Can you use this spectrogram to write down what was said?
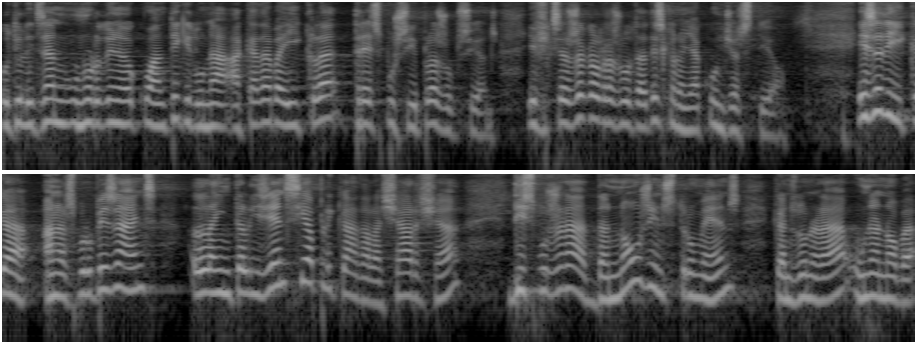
utilitzant un ordinador quàntic i donar a cada vehicle tres possibles opcions. I fixeu-vos que el resultat és que no hi ha congestió. És a dir, que en els propers anys la intel·ligència aplicada a la xarxa disposarà de nous instruments que ens donarà una nova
